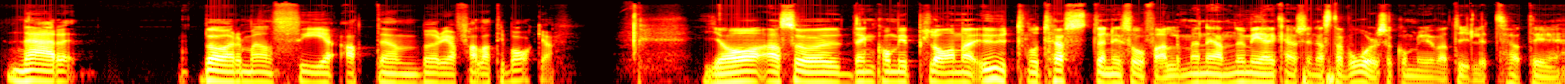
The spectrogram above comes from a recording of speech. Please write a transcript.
när bör man se att den börjar falla tillbaka? Ja, alltså den kommer ju plana ut mot hösten i så fall, men ännu mer kanske nästa vår så kommer det ju vara tydligt att det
